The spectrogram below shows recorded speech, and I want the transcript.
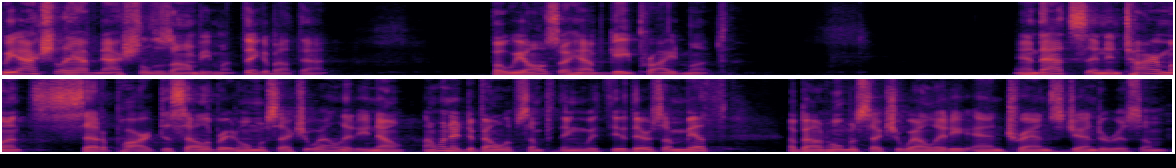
We actually have National Zombie Month. Think about that. But we also have Gay Pride Month. And that's an entire month set apart to celebrate homosexuality. Now, I want to develop something with you. There's a myth about homosexuality and transgenderism.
